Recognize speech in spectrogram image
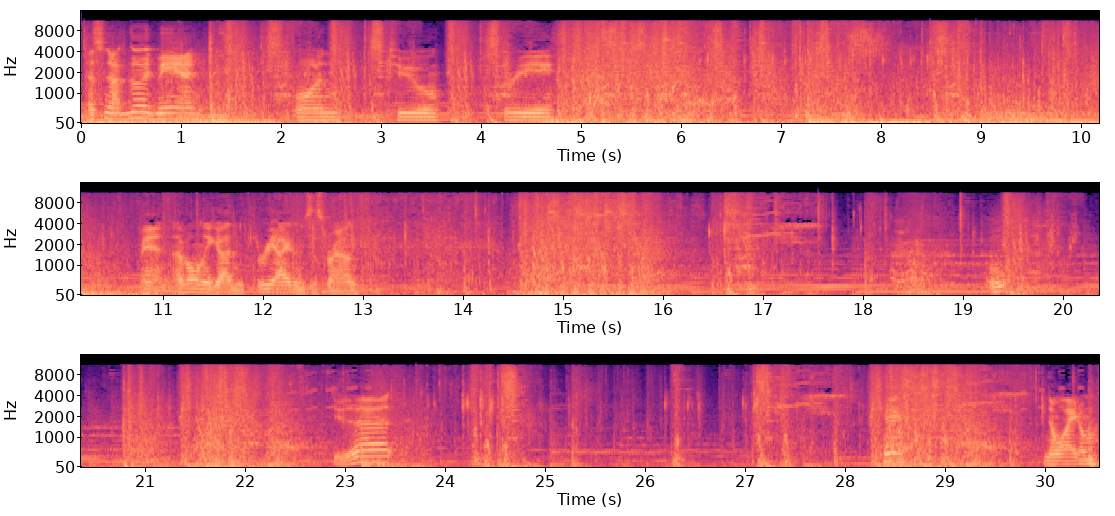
That's not good, man. One, two, three. Man, I've only gotten three items this round. Oh. Do that. No item.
